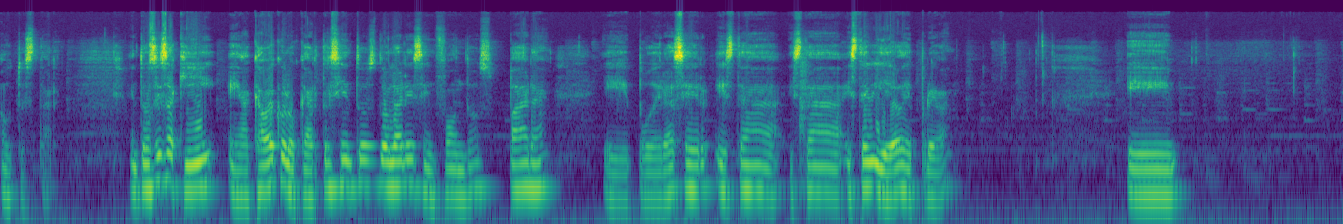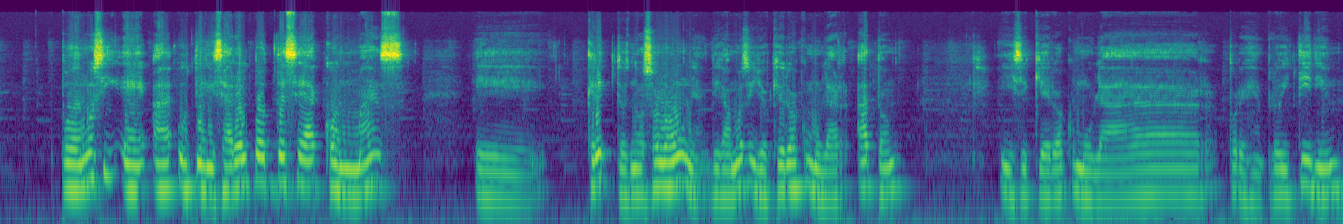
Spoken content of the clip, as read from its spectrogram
AutoStart. Entonces aquí eh, acabo de colocar 300 dólares en fondos para eh, poder hacer esta, este video de prueba. Eh, podemos utilizar el bot DCA con más criptos, no solo una. Digamos, si yo quiero acumular Atom y si quiero acumular, por ejemplo, Ethereum,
